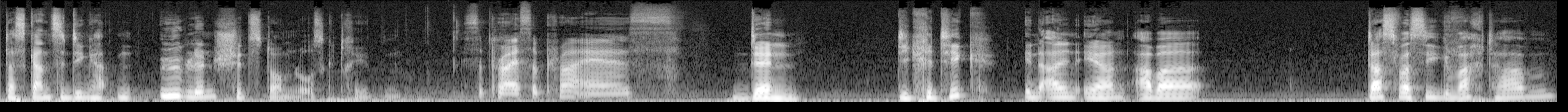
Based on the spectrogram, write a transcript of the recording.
das ganze Ding hat einen üblen Shitstorm losgetreten. Surprise, surprise. Denn die Kritik in allen Ehren, aber das, was sie gemacht haben,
